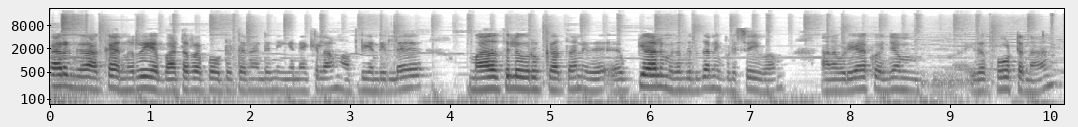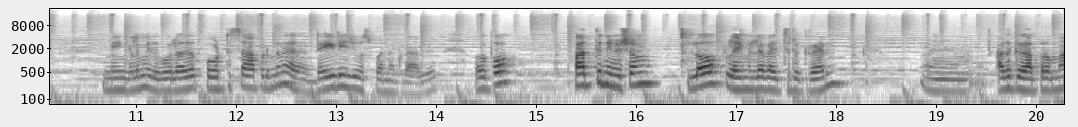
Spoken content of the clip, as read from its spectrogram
பாருங்க அக்கா நிறைய பட்டரை போட்டுட்டேன்னு நீங்கள் நினைக்கலாம். அப்படின்னு இல்லை. மாதத்தில் ஒருக்காத்தான் இது. எப்படியாலும் இருந்துட்டு தான் இப்படி செய்வோம் அதனபடியாக கொஞ்சம் இதை போட்டேன் நான். நீங்களும் இது போல் போட்டு சாப்பிடுங்க. டெய்லி யூஸ் பண்ணக்கூடாது. இப்போ பத்து நிமிஷம் லோ ஃப்ளேமில் வச்சுருக்கிறேன் அதுக்கு அப்புறமா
